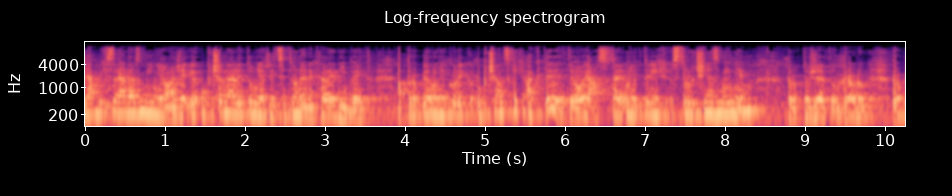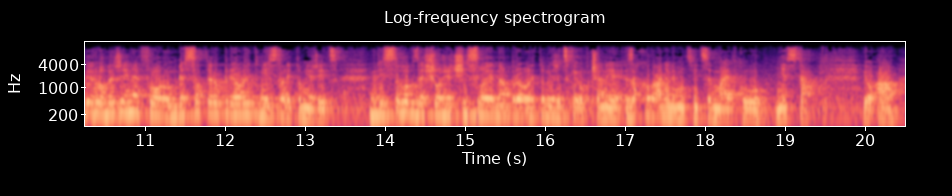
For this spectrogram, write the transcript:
Já bych se ráda zmínila, že i občané Litoměřici to nenechali líbit a proběhlo několik občanských aktivit. Jo? Já se tady o některých stručně zmíním protože to opravdu proběhlo veřejné fórum desatero priorit města Litoměřic, kdy z toho vzešlo, že číslo jedna pro litoměřické občany je zachování nemocnice v majetku města. Jo, a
